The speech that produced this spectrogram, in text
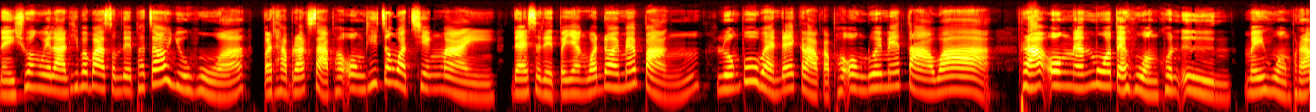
ในช่วงเวลาที่พระบาทสมเด็จพระเจ้าอยู่หัว ประทับรักษาพระองค์ที่จังหวัดเชียงใหม่ ได้เสด็จไปยังวัดดอยแม่ปัง หลวงปู่แหวนได้กล่าวกับพระองค์ด้วยเมตตาว่า พระองค์นั้นมัวแต่ห่วงคนอื่น ไม่ห่วงพระ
